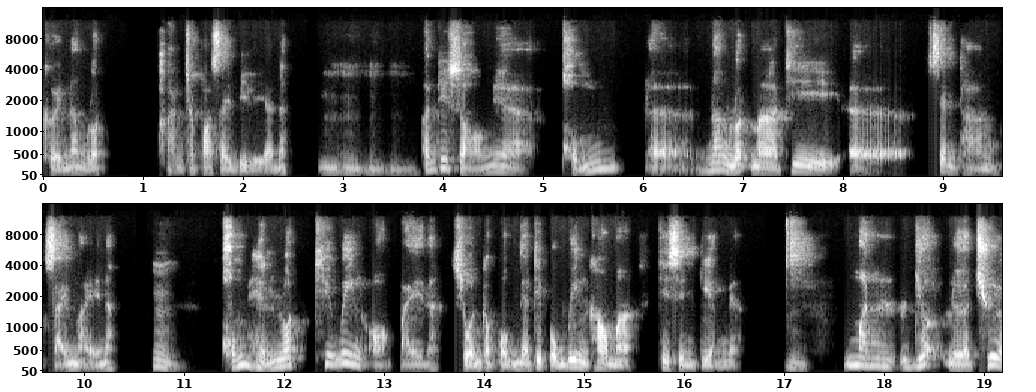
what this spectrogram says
เคยนั่งรถผ่านเฉพาะไซบีเรียนะอันที่สองเนี่ย ผมนั่งรถมาที่ เส้นทางสายไหมนะผมเห็นรถที่วิ่งออกไปนะสวนกับผมเนี่ยที่ผมวิ่งเข้ามาที่ซินเกียงเนี่ยมันเยอะเหลือเชื่อ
